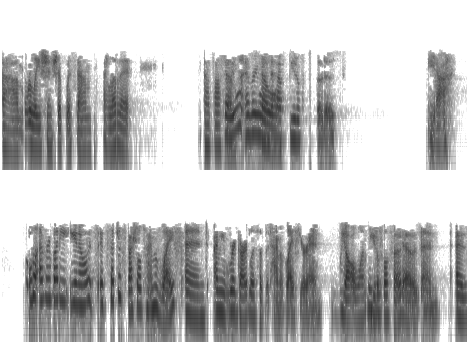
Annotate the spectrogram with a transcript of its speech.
um, relationship with them. I love it. That's awesome. So we want everyone so, to have beautiful photos. Yeah. Well, everybody, you know, it's it's such a special time of life and I mean, regardless of the time of life you're in, we all want mm-hmm. beautiful mm-hmm. photos and as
